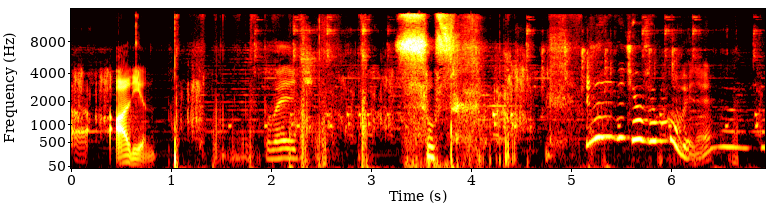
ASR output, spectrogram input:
e, alien. Jak powiedzieć sus. No i wiecie o czym mówię, nie? No, To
